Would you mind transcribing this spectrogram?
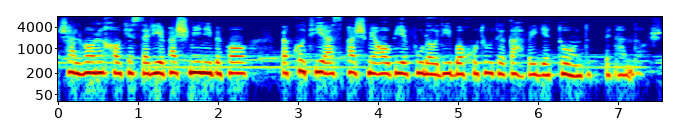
شلوار خاکستری پشمینی به پا و کتی از پشم آبی فولادی با خطوط قهوه‌ای تند به تن داشت.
